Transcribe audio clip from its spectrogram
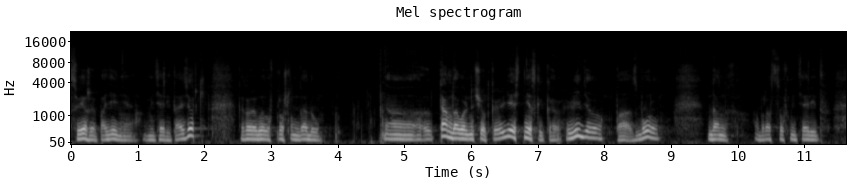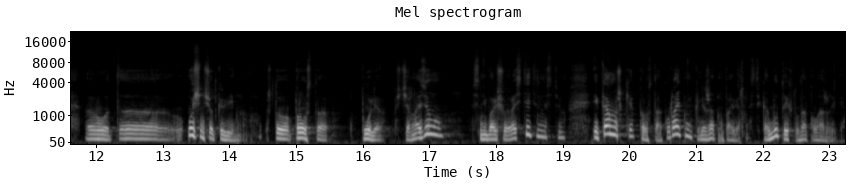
свежее падение метеорита Озерки, которое было в прошлом году. Там довольно четко. Есть несколько видео по сбору данных образцов метеоритов. Вот. Э, очень четко видно, что просто поле с черноземом, с небольшой растительностью, и камушки просто аккуратненько лежат на поверхности, как будто их туда положили.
